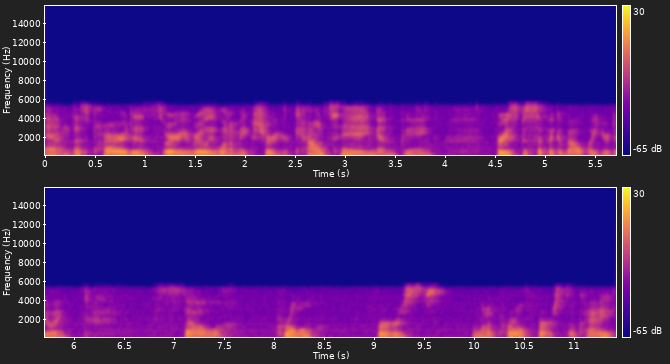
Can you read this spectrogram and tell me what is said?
And this part is where you really want to make sure you're counting and being very specific about what you're doing. So, purl first. You want to purl first, okay?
